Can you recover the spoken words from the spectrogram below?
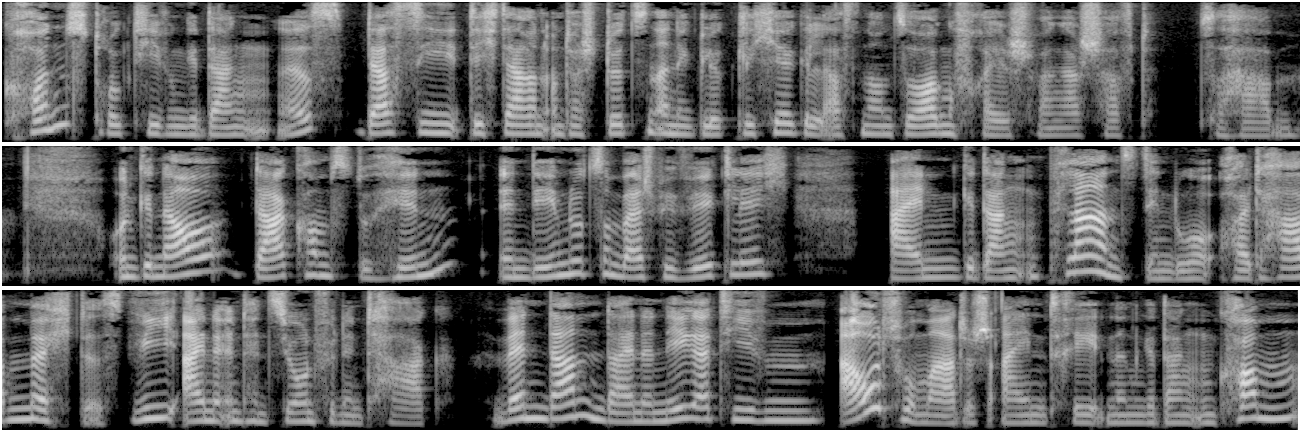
konstruktiven Gedanken ist, dass sie dich darin unterstützen, eine glückliche, gelassene und sorgenfreie Schwangerschaft zu haben. Und genau da kommst du hin, indem du zum Beispiel wirklich einen Gedanken planst, den du heute haben möchtest, wie eine Intention für den Tag. Wenn dann deine negativen, automatisch eintretenden Gedanken kommen,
